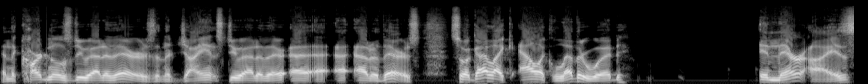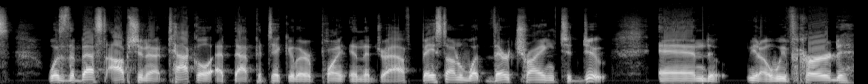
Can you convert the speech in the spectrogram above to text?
and the Cardinals do out of theirs, and the Giants do out of their uh, uh, out of theirs. So a guy like Alec Leatherwood, in their eyes, was the best option at tackle at that particular point in the draft, based on what they're trying to do. And you know, we've heard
